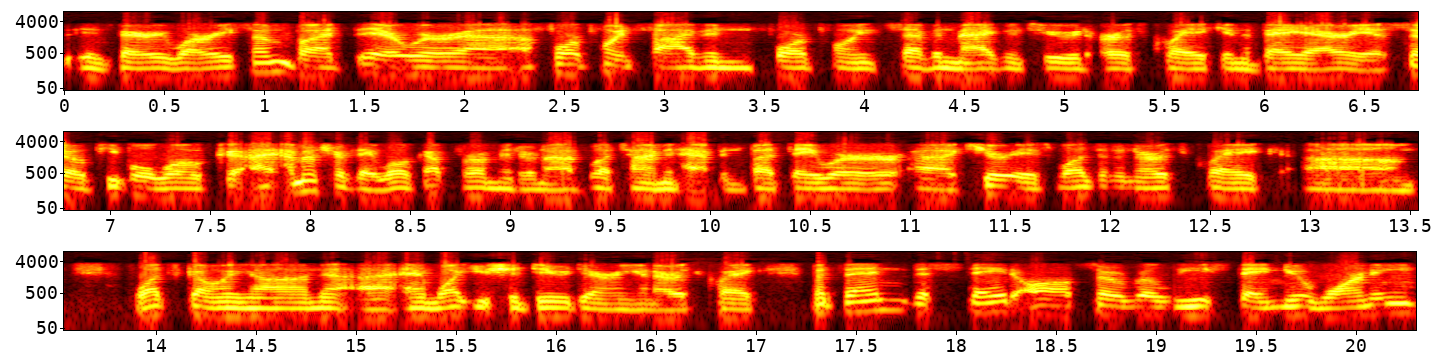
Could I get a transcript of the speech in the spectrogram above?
is very worrisome. But there were uh, a 4.5 and 4.7 magnitude earthquake in the Bay Area. So people woke. I, I'm not sure if they woke up from it or not, what time it happened, but they were uh, curious. Was it an earthquake? Um, what's going on, uh, and what you should do during an earthquake. But then the state also released a new warning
